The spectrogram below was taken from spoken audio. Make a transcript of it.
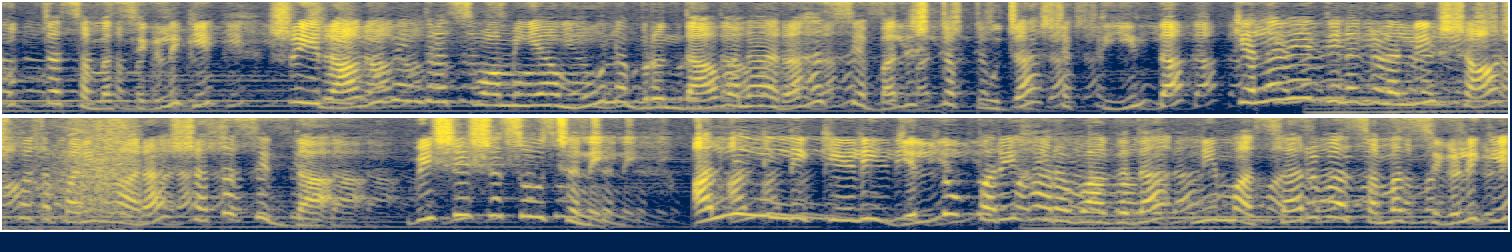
ಗುಪ್ತ ಸಮಸ್ಯೆಗಳಿಗೆ ಶ್ರೀ ರಾಘವೇಂದ್ರ ಸ್ವಾಮಿಯ ಮೂಲ ಬೃಂದಾವನ ರಹಸ್ಯ ಬಲಿಷ್ಠ ಪೂಜಾ ಶಕ್ತಿಯಿಂದ ಕೆಲವೇ ದಿನಗಳಲ್ಲಿ ಶಾಶ್ವತ ಪರಿಹಾರ ಶತಸಿದ್ಧ. ವಿಶೇಷ ಸೂಚನೆ, ಅಲ್ಲಿ ಇಲ್ಲಿ ಕೇಳಿ ಎಲ್ಲೂ ಪರಿಹಾರವಾಗದ ನಿಮ್ಮ ಸರ್ವ ಸಮಸ್ಯೆಗಳಿಗೆ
